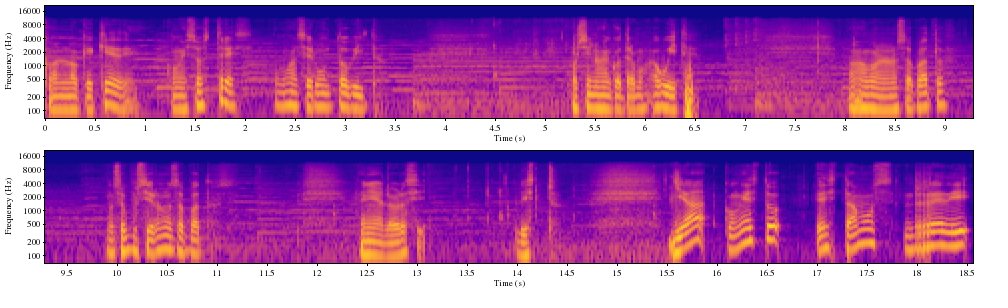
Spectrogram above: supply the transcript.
Con lo que quede. Con esos tres. Vamos a hacer un tobito. Por si nos encontramos agüita. Vamos a poner los zapatos. No se pusieron los zapatos. Genial, ahora sí. Listo. Ya con esto estamos ready.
